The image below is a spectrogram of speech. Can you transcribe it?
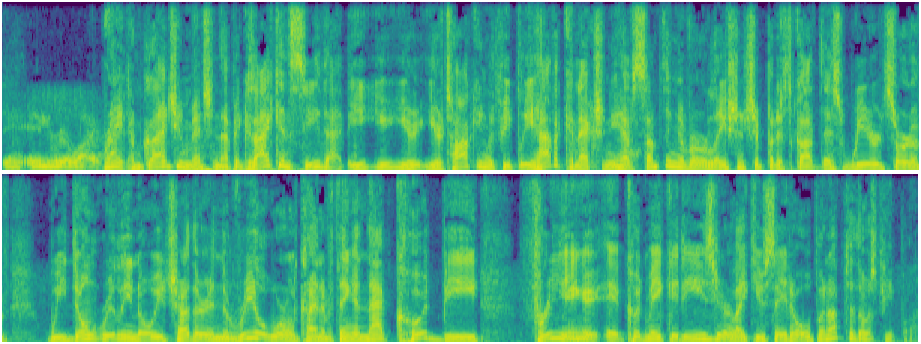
in, in, real life. Right. I'm glad you mentioned that because I can see that. You, you're, you're talking with people, you have a connection, you have something of a relationship, but it's got this weird sort of, we don't really know each other in the real world kind of thing. And that could be freeing. It, it could make it easier, like you say, to open up to those people.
